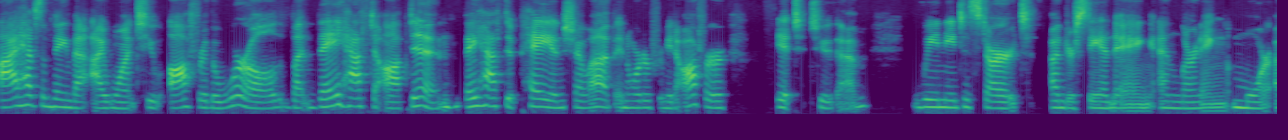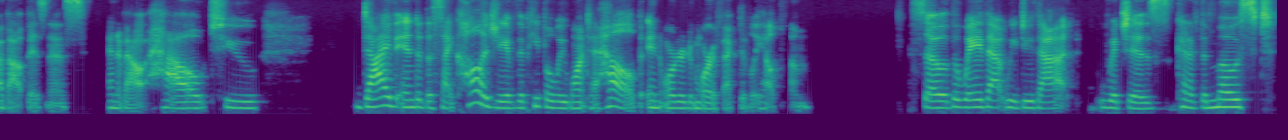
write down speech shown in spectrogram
I have something that I want to offer the world, but they have to opt in, they have to pay and show up in order for me to offer it to them we need to start understanding and learning more about business and about how to dive into the psychology of the people we want to help in order to more effectively help them. So, the way that we do that, which is kind of the most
